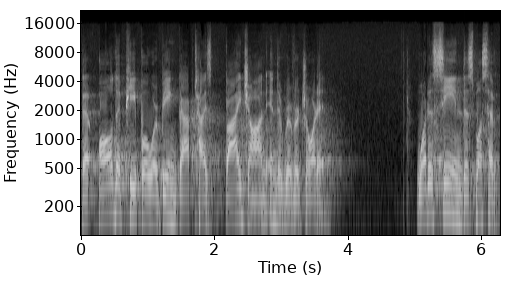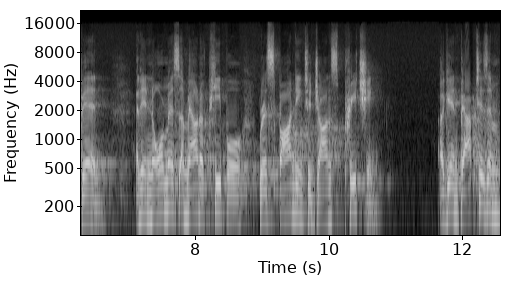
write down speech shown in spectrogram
that all the people were being baptized by John in the River Jordan. What a scene this must have been an enormous amount of people responding to John's preaching. Again, baptism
